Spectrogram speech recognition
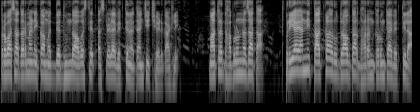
प्रवासादरम्यान एका मद्यधुंद अवस्थेत असलेल्या व्यक्तीनं त्यांची छेड काढली. मात्र घाबरून न जाता प्रिया यांनी तात्काळ रुद्रावतार धारण करून त्या व्यक्तीला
